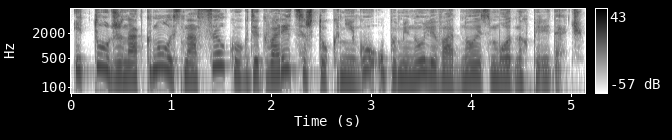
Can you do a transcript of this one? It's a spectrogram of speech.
И тут же наткнулась на ссылку, где говорится, что книгу упомянули в одной из модных передач.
